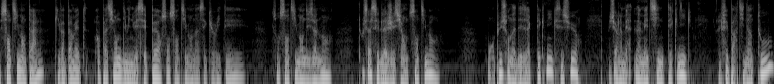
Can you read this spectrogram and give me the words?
sentimentale qui va permettre au patient de diminuer ses peurs, son sentiment d'insécurité, son sentiment d'isolement. Tout ça, c'est de la gestion de sentiments. Bon, en plus, on a des actes techniques, c'est sûr. Mais sur la médecine technique, elle fait partie d'un tout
